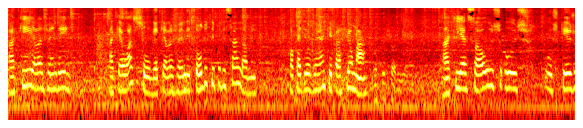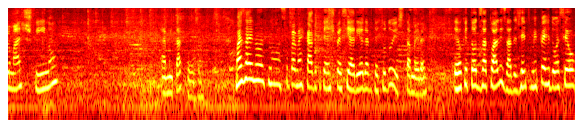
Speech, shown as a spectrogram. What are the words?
Aqui elas vendem... Aqui é o açougue. Aqui elas vendem todo tipo de salame. Qualquer dia eu venho aqui para filmar. Aqui é só os, os, os queijos mais finos. É muita coisa. Mas aí no, no, supermercado que tem especiaria deve ter tudo isso também, né? Eu que tô desatualizada. Gente, me perdoa se eu,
